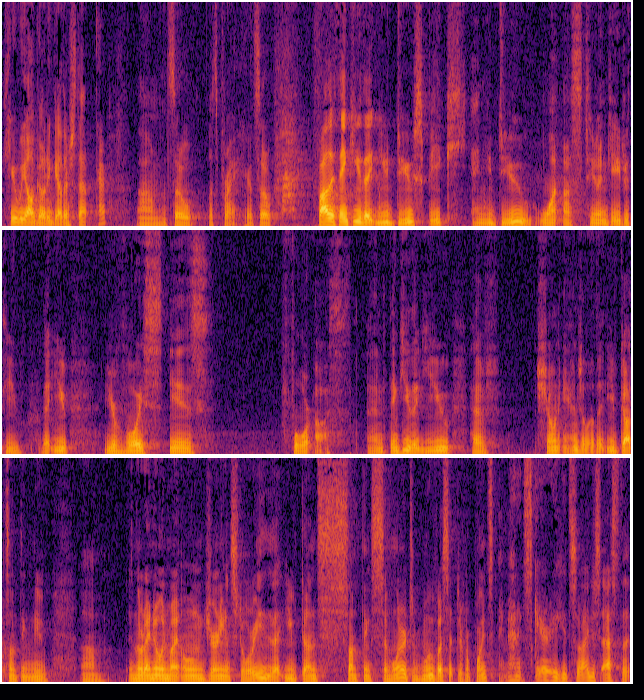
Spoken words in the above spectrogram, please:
here we all go together step. Okay. Um, so let's pray. And so, Father, thank you that you do speak and you do want us to engage with you. That you, your voice is for us. And thank you that you have shown Angela that you've got something new. Um, and Lord, I know in my own journey and story that you've done something similar to move us at different points. And man, it's scary. And so I just ask that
